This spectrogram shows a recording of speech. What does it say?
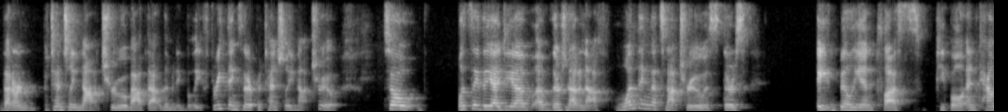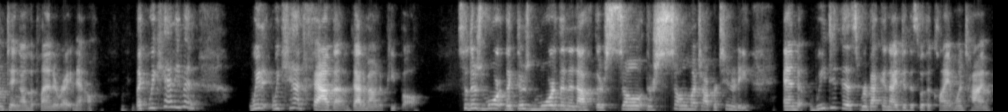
that are potentially not true about that limiting belief? Three things that are potentially not true. So let's say the idea of, of there's not enough. One thing that's not true is there's 8 billion plus people and counting on the planet right now. Like we can't even we we can't fathom that amount of people. So there's more like there's more than enough. There's so there's so much opportunity. And we did this Rebecca and I did this with a client one time.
